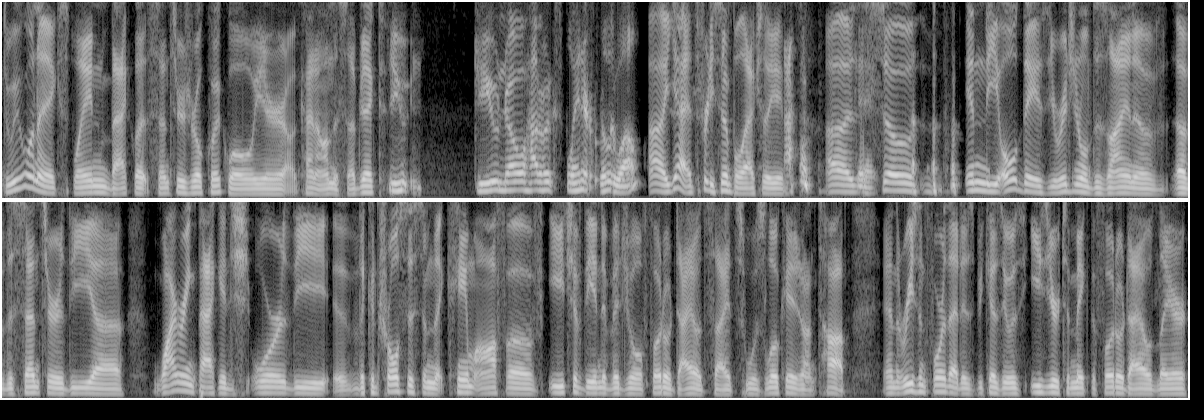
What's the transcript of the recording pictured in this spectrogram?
Do we want to explain backlit sensors real quick while we're kind of on the subject? Do you do you know how to explain it really well? Uh, yeah, it's pretty simple actually. Uh, okay. So, in the old days, the original design of, of the sensor, the uh, wiring package or the the control system that came off of each of the individual photodiode sites was located on top. And the reason for that is because it was easier to make the photodiode layer,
